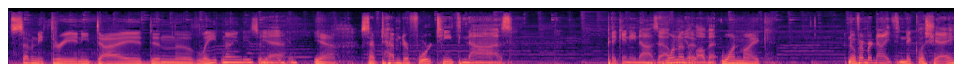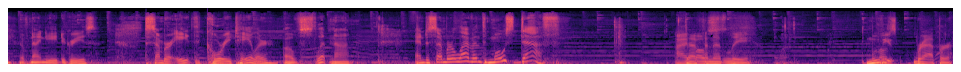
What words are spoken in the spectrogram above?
73, and he died in the late 90s. I'm Yeah. thinking. Yeah. September 14th, Nas. Pick any Nas album. one of You'll the, love it. One mic. November 9th, Nick Lachey of 98 Degrees. December 8th, Corey Taylor of Slipknot. And December 11th, Mos Def. I most- Definitely. Movie, Most rapper.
